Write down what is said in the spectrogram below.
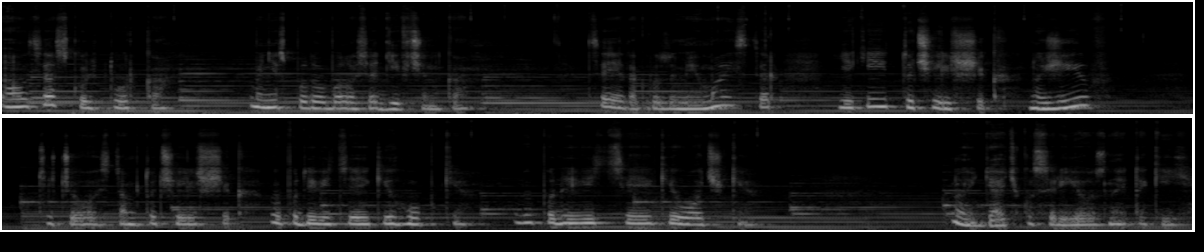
А оця скульптурка мені сподобалася дівчинка. Це, я так розумію, майстер, який точильщик ножів чи чогось там точильщик. Ви подивіться, які губки, ви подивіться, які очки. Ну і дядько серйозний такий.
